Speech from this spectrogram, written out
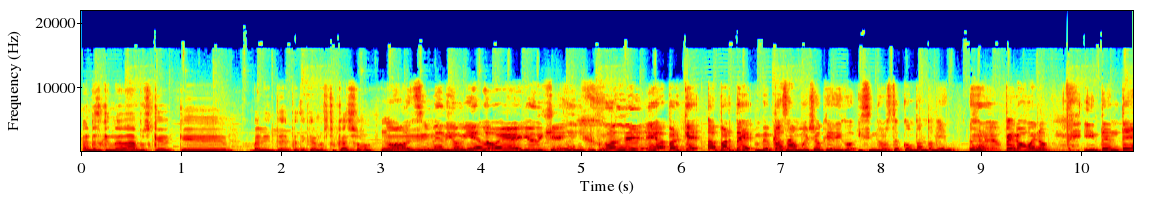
antes que nada, pues que, valiente de platicarnos tu caso. No, eh, sí me dio miedo, ¿eh? Yo dije, híjole. Y aparte, aparte, me pasa mucho que digo, ¿y si no lo estoy contando bien? Pero bueno, intenté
